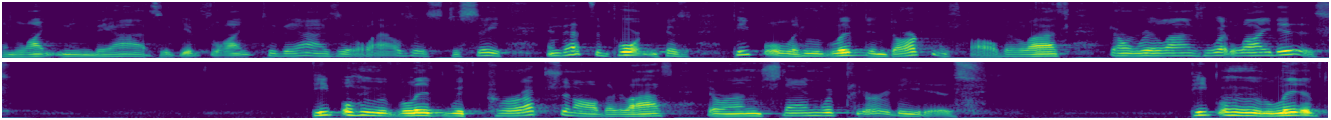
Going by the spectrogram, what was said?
enlightening the eyes. It gives light to the eyes. It allows us to see. And that's important because people who've lived in darkness all their lives don't realize what light is. People who have lived with corruption all their lives don't understand what purity is. People who lived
